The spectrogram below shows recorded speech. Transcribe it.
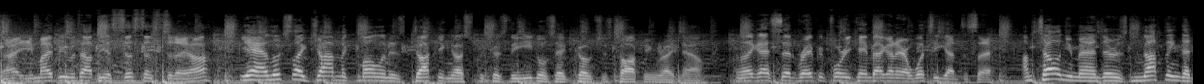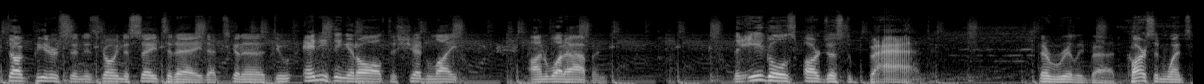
All right, you might be without the assistance today, huh? Yeah, it looks like John McMullen is ducking us because the Eagles head coach is talking right now. And like I said right before you came back on air, what's he got to say? I'm telling you, man, there's nothing that Doug Pederson is going to say today that's going to do anything at all to shed light on what happened. The Eagles are just bad. They're really bad. Carson Wentz.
